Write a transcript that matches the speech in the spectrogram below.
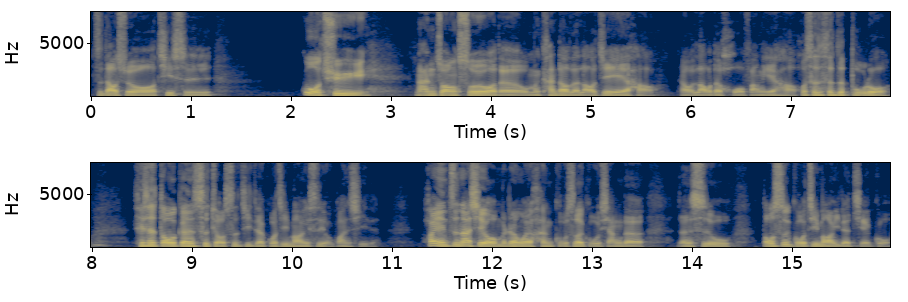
知道说，其实过去南庄所有的我们看到的老街也好。还有老的伙房也好，或者甚至部落，其实都跟十九世纪的国际贸易是有关系的。换言之，那些我们认为很古色古香的人事物，都是国际贸易的结果。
